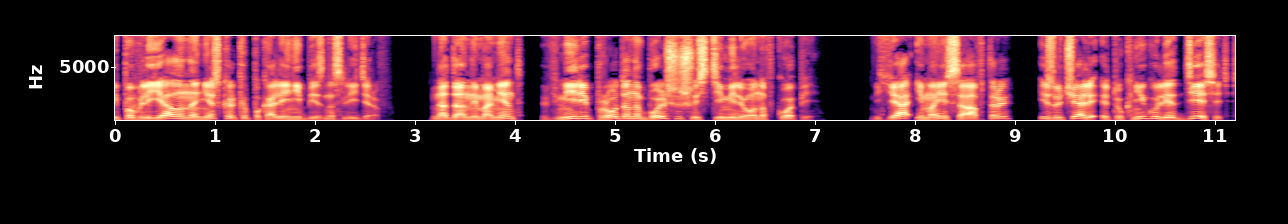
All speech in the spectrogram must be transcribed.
и повлияла на несколько поколений бизнес-лидеров. На данный момент в мире продано больше 6 миллионов копий. Я и мои соавторы изучали эту книгу лет 10,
